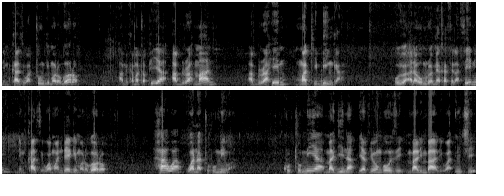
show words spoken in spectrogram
ni mkazi wa Tungi, Morogoro. Amekamatwa pia Abdurrahman Abdurrahim Mwakibinga, huyu ana umri wa miaka 30, ni mkazi wa Mwandege, Morogoro. Hawa wanatuhumiwa kutumia majina ya viongozi mbalimbali mbali wa nchi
